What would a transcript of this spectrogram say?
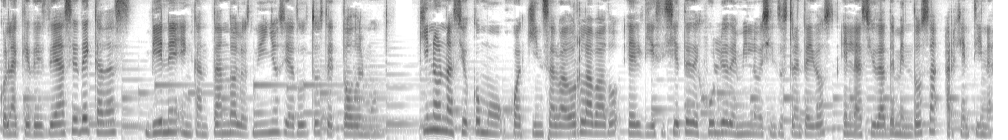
con la que desde hace décadas viene encantando a los niños y adultos de todo el mundo. Quino nació como Joaquín Salvador Lavado el 17 de julio de 1932 en la ciudad de Mendoza, Argentina.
